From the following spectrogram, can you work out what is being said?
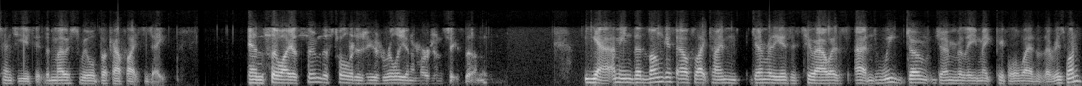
tend to use it. The most we will book our flights is eight. And so I assume this toilet is used really in emergencies then. Yeah, I mean the longest our flight time generally is is two hours, and we don't generally make people aware that there is one.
